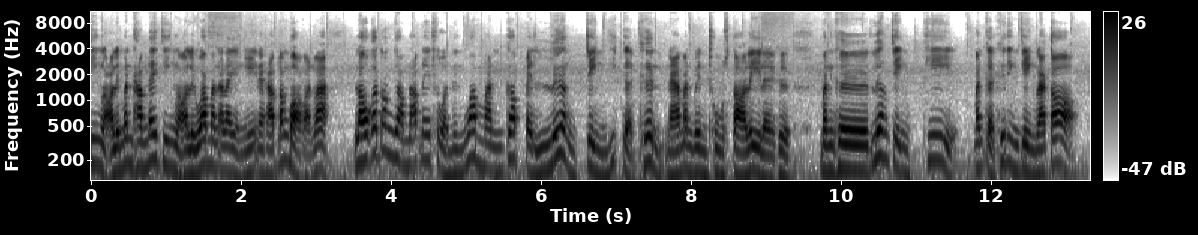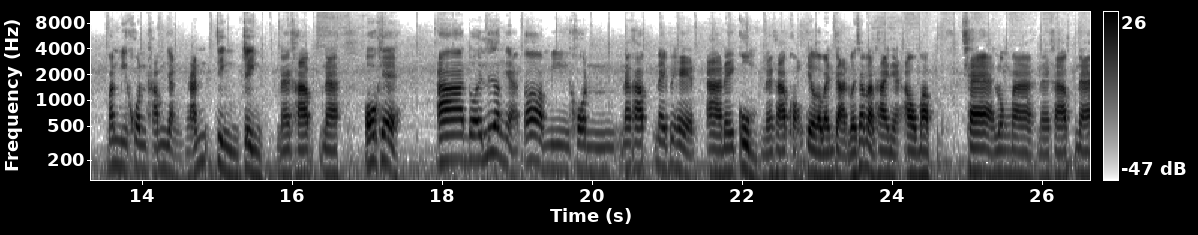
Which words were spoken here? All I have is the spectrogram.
จริงหรอหรือมันทำได้จริงหรอหรือว่ามันอะไรอย่างนี้นะครับ ต้องบอกก่อนว่าเราก็ต้องยอมรับในส่วนหนึ่งว่ามันก็เป็นเรื่องจริงที่เกิดขึ้นนะมันเป็น true story เลยคือ มันคือเรื่องจริงที่ มันเกิดขึ้นจริง ๆ แล้วก็มันมีคนทำอย่างนั้นจริง ๆ นะครับนะโอเคอ่าโดยเรื่องเนี่ยก็มีคนนะครับในเพจอ่าในกลุ่มนะครับของเกี่ยวกับแวนการ์ดเวอร์ชันภาษาไทยเนี่ยเอามาแชร์ลงมานะครับนะ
